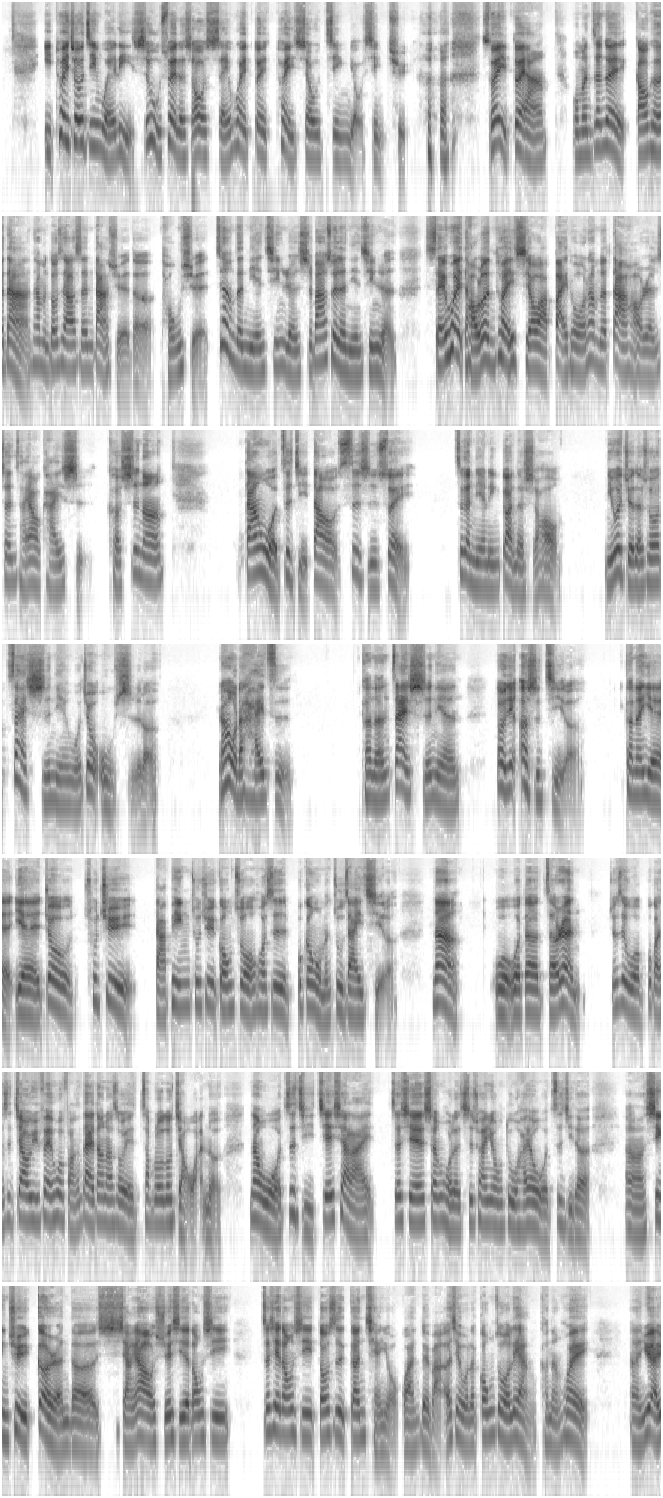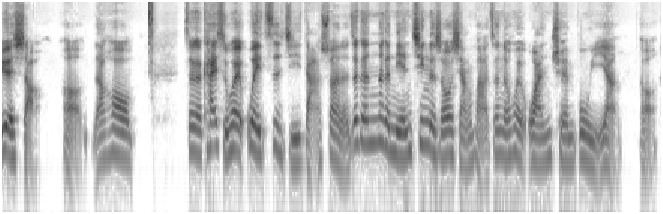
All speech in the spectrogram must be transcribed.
以退休金为例，十五岁的时候，谁会对退休金有兴趣？所以对啊，我们针对高科大，他们都是要升大学的同学，这样的年轻人，十八岁的年轻人，谁会讨论退休啊？拜托，他们的大好人生才要开始。可是呢，当我自己到四十岁这个年龄段的时候，你会觉得说，再十年我就五十了，然后我的孩子可能再十年都已经二十几了，可能也也就出去打拼、出去工作，或是不跟我们住在一起了。那我我的责任就是，我不管是教育费或房贷，到那时候也差不多都缴完了。那我自己接下来这些生活的吃穿用度，还有我自己的。嗯、呃，兴趣、个人的想要学习的东西，这些东西都是跟钱有关，对吧？而且我的工作量可能会嗯、越来越少啊、然后这个开始会为自己打算了，这跟那个年轻的时候想法真的会完全不一样哦。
